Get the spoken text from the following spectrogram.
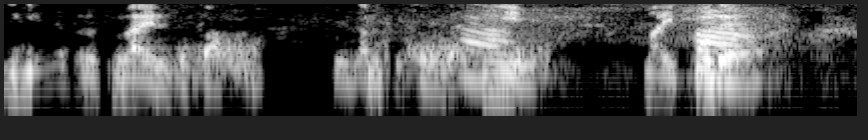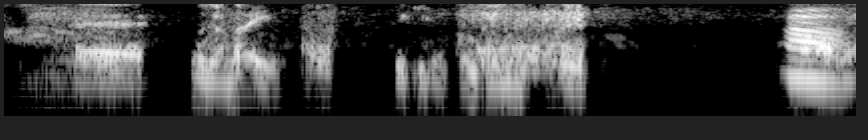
次元でそれを捉えるとか、ってなるとそうだし、まあ一方で、えー、そうじゃない出来事、現実というか、うん。っ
